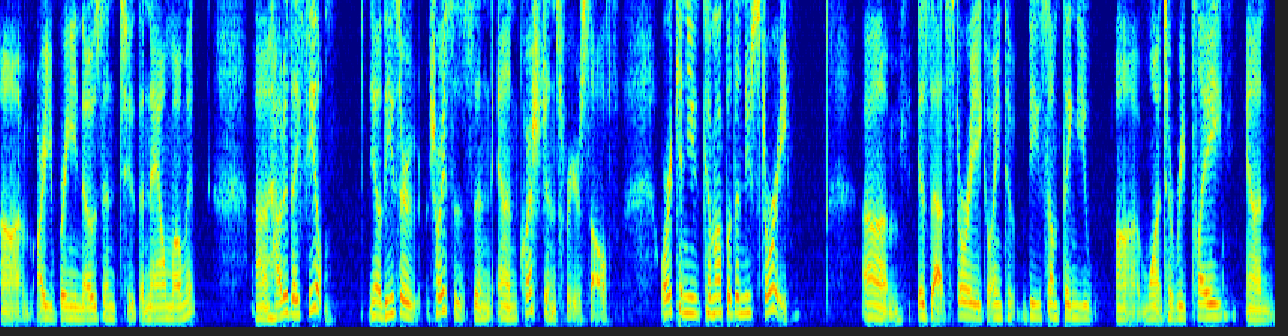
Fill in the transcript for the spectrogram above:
um, are you bringing those into the now moment? Uh, how do they feel? You know, these are choices and, and questions for yourself. Or can you come up with a new story? Um, is that story going to be something you uh, want to replay and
